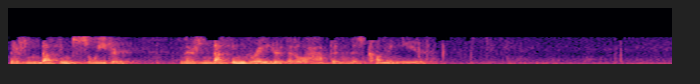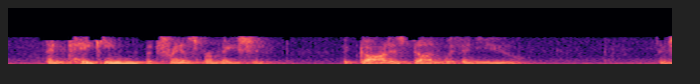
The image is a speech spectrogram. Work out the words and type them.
There's nothing sweeter. And there's nothing greater that will happen in this coming year than taking the transformation that God has done within you and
